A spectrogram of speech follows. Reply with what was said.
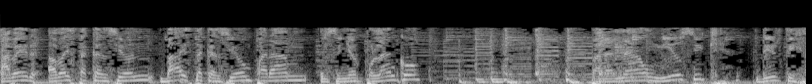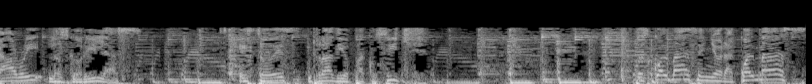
A ver, va esta canción, va esta canción para el señor Polanco, para Now Music, Dirty Harry, Los Gorilas. Esto es Radio Pacosich. Pues ¿cuál más, señora? ¿Cuál más?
